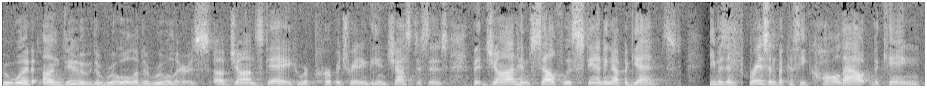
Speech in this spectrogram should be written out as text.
who would undo the rule of the rulers of John's day, who were perpetrating the injustices that John himself was standing up against. He was in prison because he called out the king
